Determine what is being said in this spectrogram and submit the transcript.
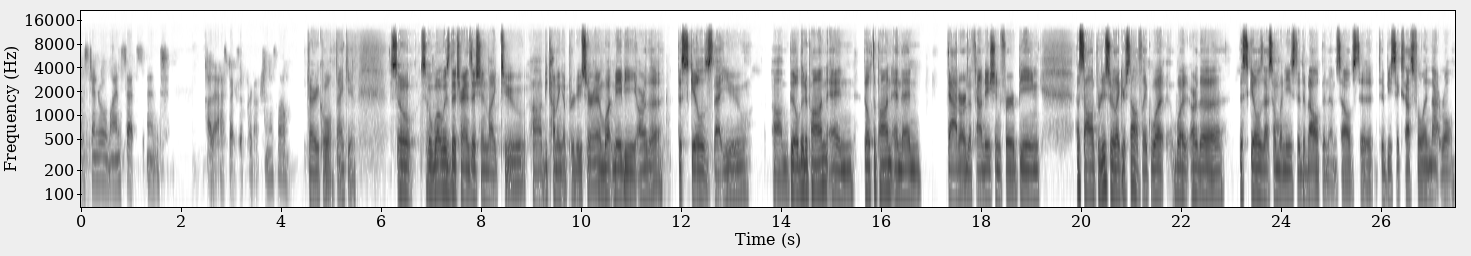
just general mindsets and other aspects of production as well. Very cool. Thank you. So, so what was the transition like to uh, becoming a producer, and what maybe are the the skills that you um, build it upon and built upon, and then that are the foundation for being a solid producer like yourself? Like, what what are the the skills that someone needs to develop in themselves to to be successful in that role?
